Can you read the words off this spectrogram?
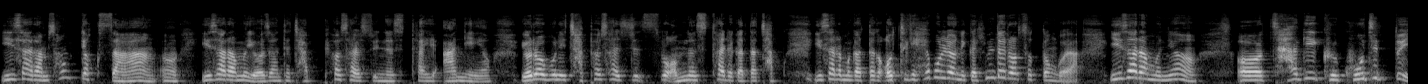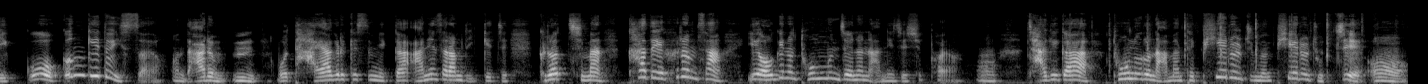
이 사람 성격상 어, 이 사람은 여자한테 잡혀 살 수 있는 스타일이 아니에요. 여러분이 잡혀 살 수 없는 스타일을 갖다 잡 이 사람을 갖다가 어떻게 해보려니까 힘들었었던 거야. 이 사람은요. 어, 자기 그 고집도 있고 끈기도 있어요. 어, 나름 음, 뭐 다야 그렇겠습니까? 아닌 사람도 있겠지. 그렇지만 카드의 흐름상 여기는 돈 문제는 아니지 싶어요. 어, 자기가 돈으로 남한테 피해를 주면 피해를 줬지. 어,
